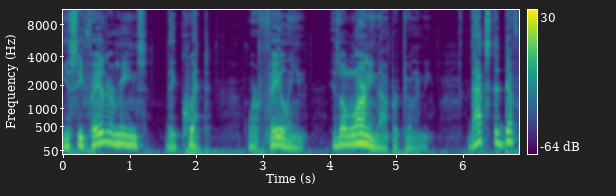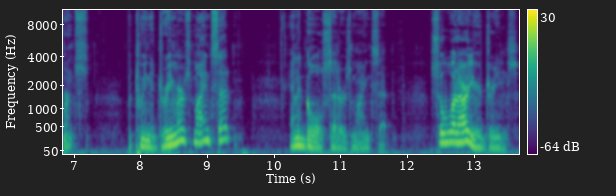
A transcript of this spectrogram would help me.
You see, failure means they quit, where failing is a learning opportunity. That's the difference between a dreamer's mindset and a goal setter's mindset. So, what are your dreams?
